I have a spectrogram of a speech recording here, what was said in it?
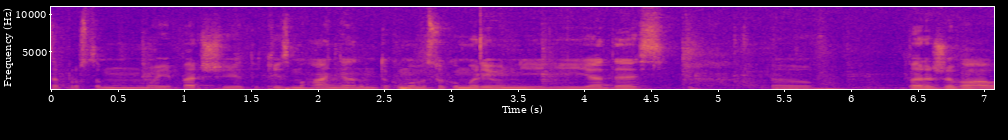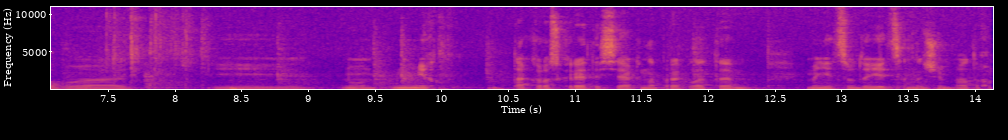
Це просто мої перші такі змагання на такому високому рівні, і я десь е, переживав е, і ну, не міг так розкритися, як, наприклад, е, мені це вдається на чемпіонатах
